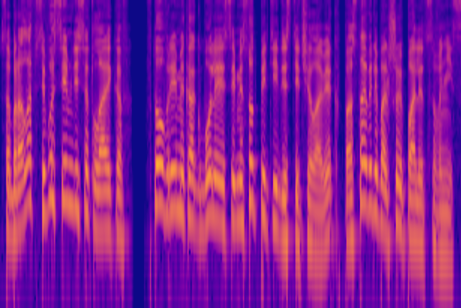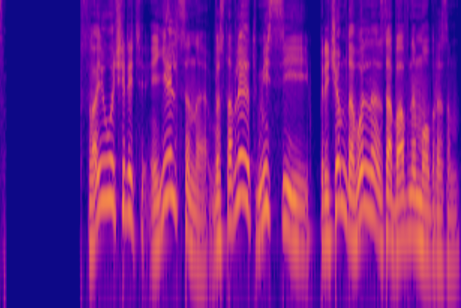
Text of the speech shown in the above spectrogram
собрала всего 70 лайков, в то время как более 750 человек поставили большой палец вниз. В свою очередь, Ельцина выставляют мессией, причем довольно забавным образом.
